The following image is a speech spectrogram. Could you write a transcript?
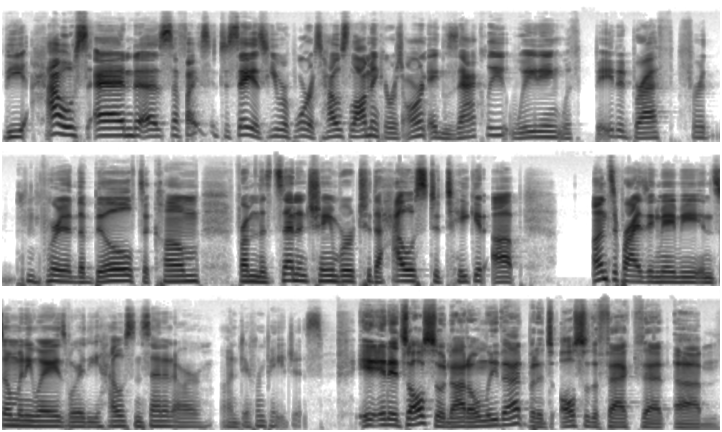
the House. And uh, suffice it to say, as he reports, House lawmakers aren't exactly waiting with bated breath for for the bill to come from the Senate chamber to the House to take it up. Unsurprising, maybe in so many ways, where the House and Senate are on different pages. And it's also not only that, but it's also the fact that. Um,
